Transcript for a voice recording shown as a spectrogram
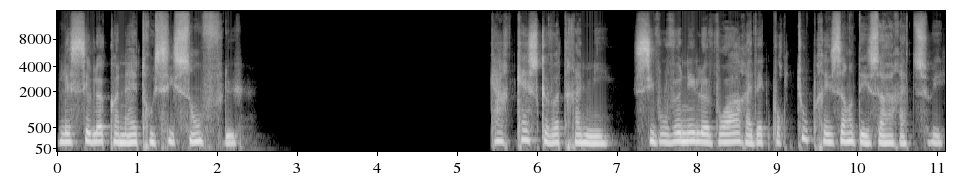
laissez-le connaître aussi son flux. Car qu'est-ce que votre ami si vous venez le voir avec pour tout présent des heures à tuer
